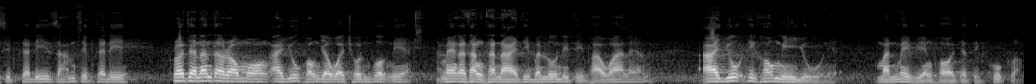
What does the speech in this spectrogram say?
20 คดี 30 คดี เพราะฉะนั้นถ้าเรามองอายุของเยาวชนพวกนี้แม้กระทั่งทนายที่บรรลุนิติภาวะแล้วนะ อายุที่เขามีอยู่เนี่ยมันไม่เพียงพอจะติดคุกหรอก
